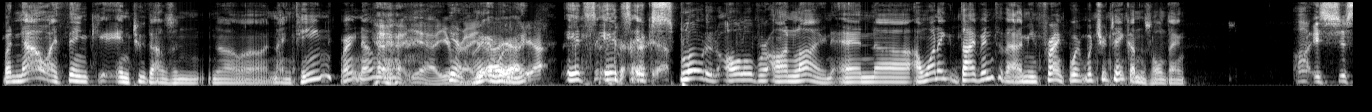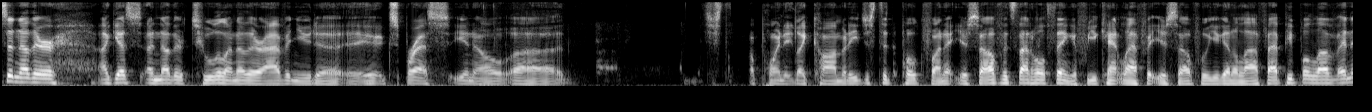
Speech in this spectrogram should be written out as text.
but now I think in 2019, right now, yeah, you're right. we're yeah, right. yeah. It's it's exploded all over online, and uh, I want to dive into that. I mean, Frank, what, what's your take on this whole thing? Uh, it's just another, I guess, another tool, another avenue to uh, express, you know, uh, just a point at like comedy, just to poke fun at yourself. It's that whole thing. If you can't laugh at yourself, who are you going to laugh at? People love, and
